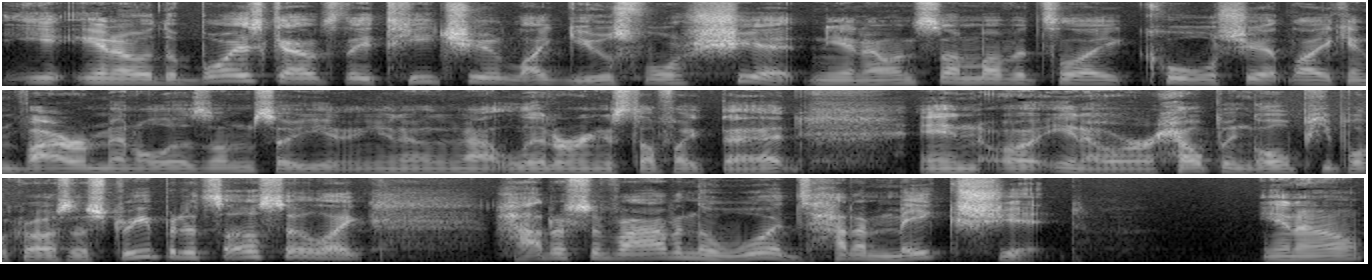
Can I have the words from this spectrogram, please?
y- you know, the Boy Scouts they teach you like useful shit, you know, and some of it's like cool shit like environmentalism, so you you know they're not littering and stuff like that, and or you know, or helping old people across the street, but it's also like how to survive in the woods, how to make shit, you know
